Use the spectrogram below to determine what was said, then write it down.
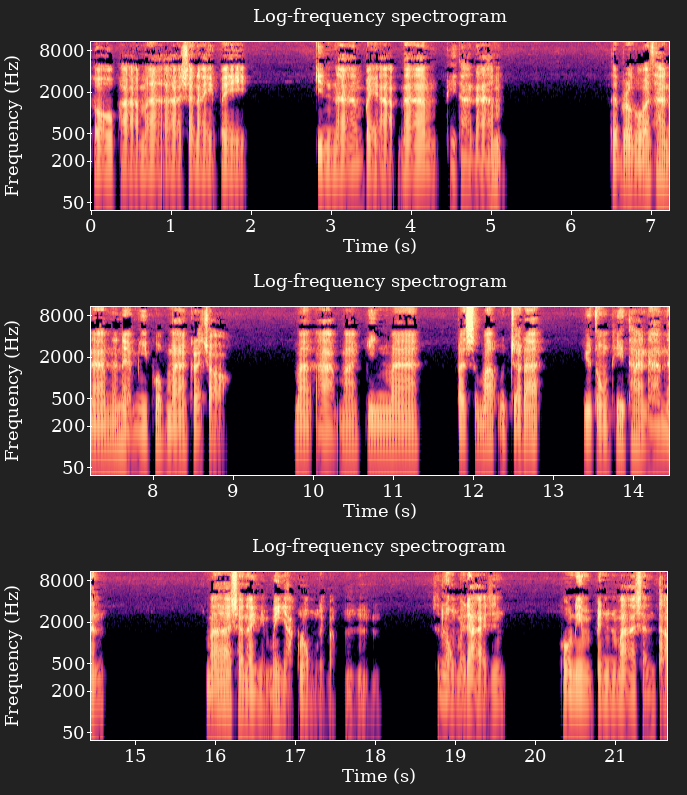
เขาพาม้าอาชนัยไปกินน้ำไปอาบน้ำที่ท่าน้ำแต่ปรากฏว่าท่าน้ำนั้นเนี่ยมีพวกม้ากระจอก มาอาบมากินมาปัสสาวะอุจจาระอยู่ตรงที่ท่าน้ำนั้น ม้าอาชนัยเนี่ยไม่อยากลงเลยแบบอืฉันลงไม่ได้ฉันพวกนี้มันเป็นม้าชั้นต่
